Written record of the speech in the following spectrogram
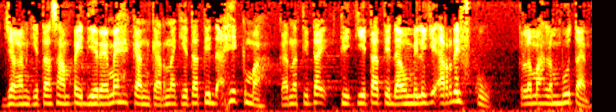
Jangan kita sampai diremehkan karena kita tidak hikmah, karena kita, kita tidak memiliki arifku, kelemah lembutan.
